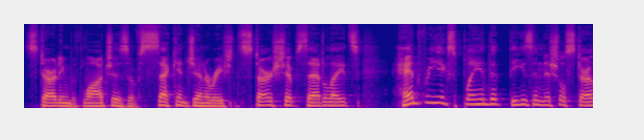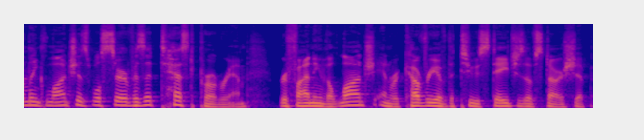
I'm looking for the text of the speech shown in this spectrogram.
Starting with launches of second generation Starship satellites Henry explained that these initial Starlink launches will serve as a test program, refining the launch and recovery of the two stages of Starship.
